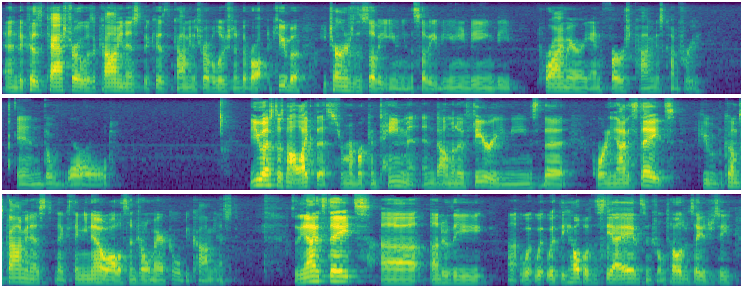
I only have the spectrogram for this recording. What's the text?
And because Castro was a communist, because the communist revolution had been brought to Cuba, he turns to the Soviet Union, the Soviet Union being the primary and first communist country in the world. The U.S. does not like this. Remember, containment and domino theory means that, according to the United States, Cuba becomes communist, next thing you know, all of Central America will be communist. So the United States, uh, under the uh, with, with the help of the CIA, the Central Intelligence Agency,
